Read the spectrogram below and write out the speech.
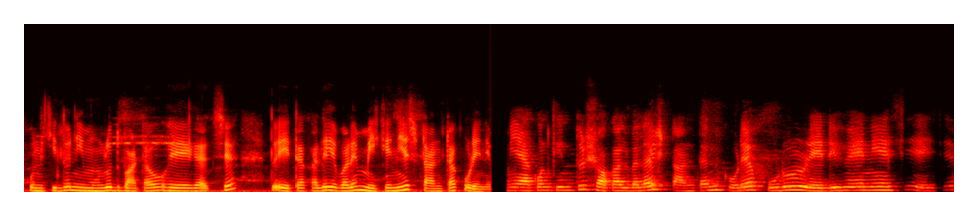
এখন কিন্তু নিম হলুদ বাটাও হয়ে গেছে। তো এটা খালি এবারে মেখে নিয়ে স্নানটা করে নেব। আমি এখন কিন্তু সকালবেলায় স্নান টান করে পুরো রেডি হয়ে নিয়েছি। এই যে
